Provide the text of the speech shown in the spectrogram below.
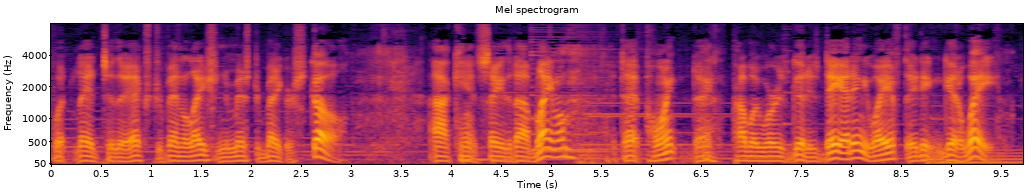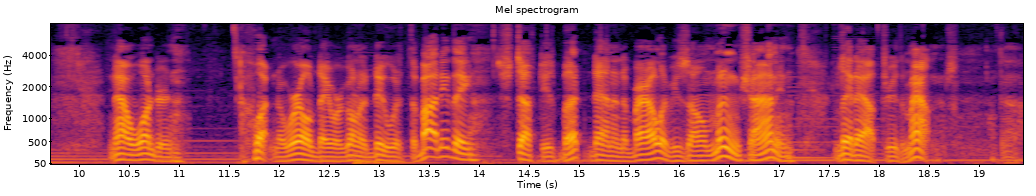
what led to the extra ventilation in Mr. Baker's skull. I can't say that I blame them. At that point, they probably were as good as dead anyway if they didn't get away. Now, wondering what in the world they were going to do with the body, they stuffed his butt down in a barrel of his own moonshine and lit out through the mountains. Uh,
